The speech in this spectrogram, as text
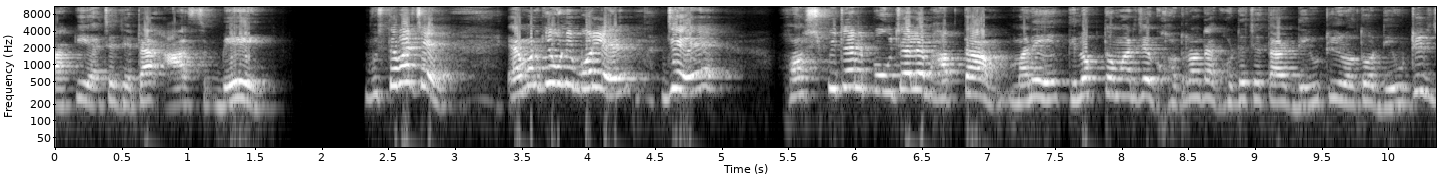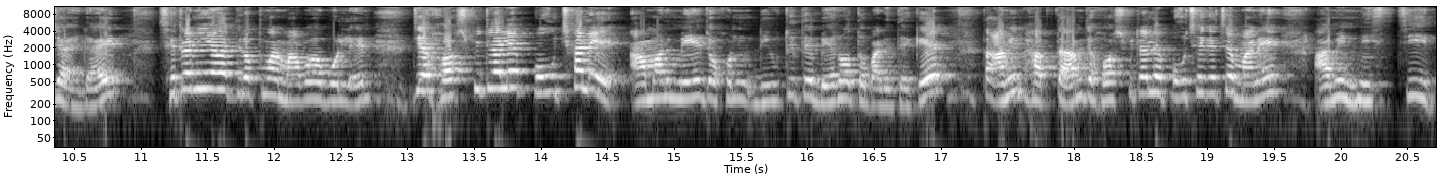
বাকি আছে যেটা আসবে। বুঝতে পারছেন? এমনকি উনি বললেন যে, হসপিটাল পৌঁছালে ভাবতাম মানে তিলক তোমার যে ঘটনাটা ঘটেছে তার ডিউটিরত ডিউটির জায়গায়, সেটা নিয়ে তিলক তোমার মা বাবা বললেন যে, হসপিটালে পৌঁছালে আমার মেয়ে যখন ডিউটিতে বের হতো বাড়ি থেকে, তা আমি ভাবতাম যে, হসপিটালে পৌঁছে গেছে মানে আমি নিশ্চিত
